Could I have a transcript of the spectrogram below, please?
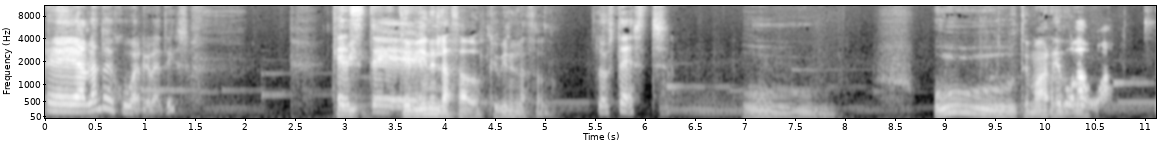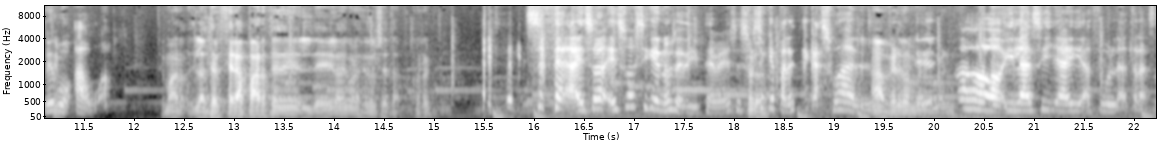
Eh, hablando de jugar gratis. Qué, Este- qué bien enlazado, qué bien enlazado. Los tests. Uh. Uh, te mardo. Bebo agua. Bebo agua. La tercera parte de, la decoración del setup, correcto. Eso, eso sí que no se dice, ¿ves? Eso Perdón. sí que parece casual. Ah, perdón, ¿Eh? perdón, perdón. Oh, y la silla ahí azul atrás.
